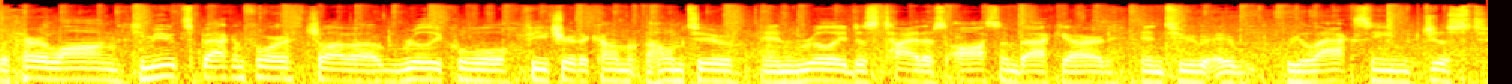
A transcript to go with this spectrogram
with her long commutes back and forth, she'll have a really cool feature to come home to and really just tie this awesome backyard into a relaxing, just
